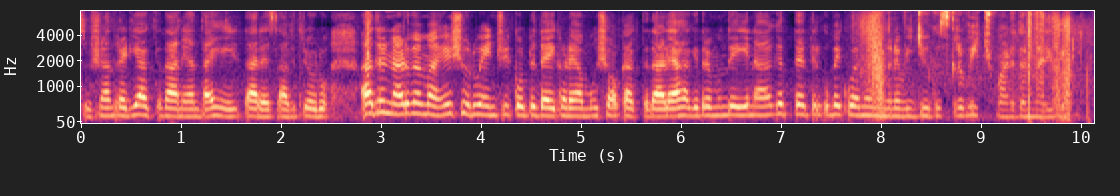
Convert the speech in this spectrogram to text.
ಸುಶಾಂತ್ ರೆಡಿ ಆಗ್ತದಾನೆ ಅಂತ ಹೇಳ್ತಾರೆ ಸಾವಿತ್ರಿ ಅವರು. ಅದರ ನಡುವೆ ಮಹೇಶ್ ಅವರು ಎಂಟ್ರಿ ಕೊಟ್ಟಿದ್ದ ಈ ಕಡೆ ಅಮ್ಮು ಶಾಕ್ ಆಗ್ತದಾಳೆ ಹಾಗಿದ್ರೆ ಮುಂದೆ ಏನಾಗುತ್ತೆ ತಿಳ್ಕೊಬೇಕು ಅನ್ನೋ ಮುಂದಿನ ವಿಡಿಯೋಗೋಸ್ಕರ ವೀಚ್ ಮಾಡೋದನ್ನು ಮರಿಬೇಡಿ.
